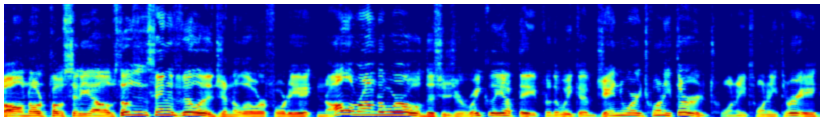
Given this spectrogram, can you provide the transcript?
all North Pole City elves, those in Santa's Village and the lower 48 and all around the world, this is your weekly update for the week of January 23rd, 2023.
